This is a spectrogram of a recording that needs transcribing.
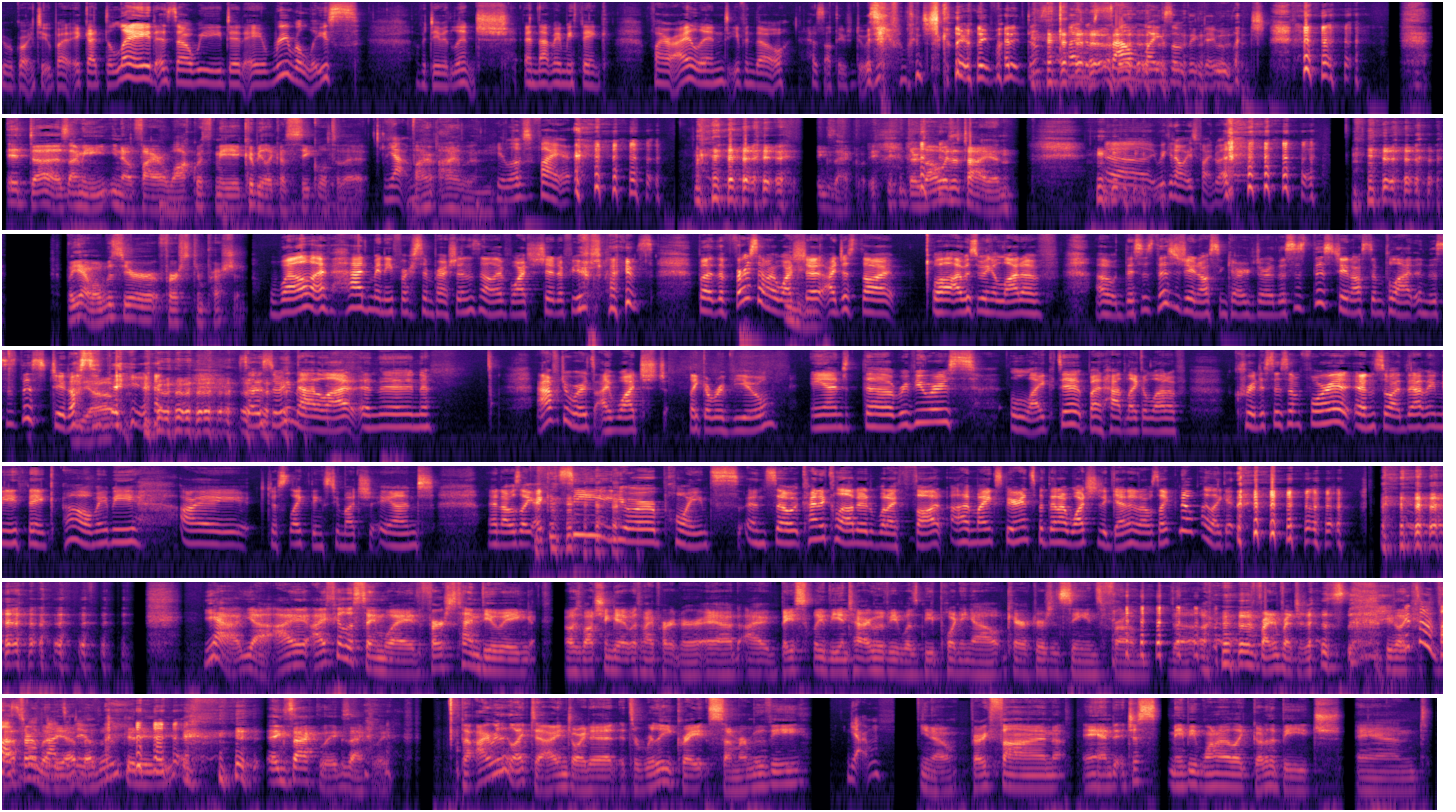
we were going to, but it got delayed, and so we did a re-release of a David Lynch, and that made me think Fire Island, even though has nothing to do with David Lynch clearly, but it does kind of sound like something David Lynch. it does. I mean, you know, Fire Walk with Me. It could be like a sequel to that. Yeah. Fire Island. He loves fire. exactly. There's always a tie-in. uh, we can always find one. But yeah, what was your first impression? Well, I've had many first impressions now I've watched it a few times. But the first time I watched mm-hmm. it, I just thought, well, I was doing a lot of, oh, this is this Jane Austen character, this is this Jane Austen plot, and this is this Jane Austen yep. thing. so I was doing that a lot. And then afterwards, I watched like a review, and the reviewers liked it, but had like a lot of criticism for it. And so that made me think, oh, maybe I just like things too much. And and I was like I can see your points. And so it kind of clouded what I thought uh, my experience but then I watched it again and I was like nope I like it Yeah, yeah. I, I feel the same way. The first time viewing, I was watching it with my partner, and I basically the entire movie was me pointing out characters and scenes from the Pride and Prejudice. Be like, it's That's our Lydia. That's our Kitty. exactly, exactly. But I really liked it. I enjoyed it. It's a really great summer movie. Yeah. You know, very fun, and it just made me want to like go to the beach and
